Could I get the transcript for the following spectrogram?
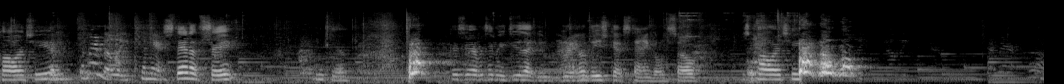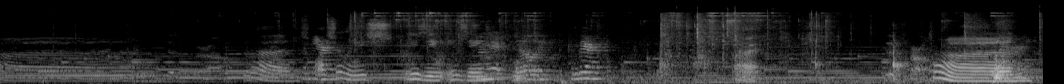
Her to you. Come, here, Millie. Come here. Stand up straight. Thank you. Because every time you do that, you, her leash gets tangled. So just call her to you. Millie, come here. Good. Good girl. Good. Just Come watch your leash. Easy, easy. Come here, Millie. Come here. All right. Good girl. Good.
